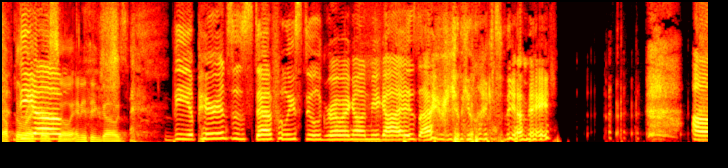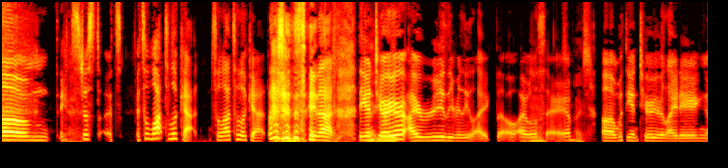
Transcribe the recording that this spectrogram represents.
off the, the record, um, so anything goes. The appearance is definitely still growing on me, guys. I really liked the M8. um, it's just it's it's a lot to look at. It's a lot to look at. I should say that. The interior I, I, really, really like though, I will mm, say. Nice. Uh, with the interior lighting,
